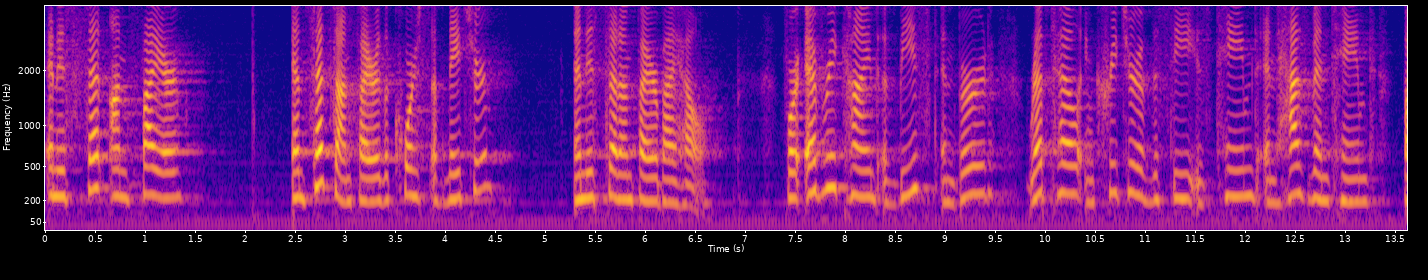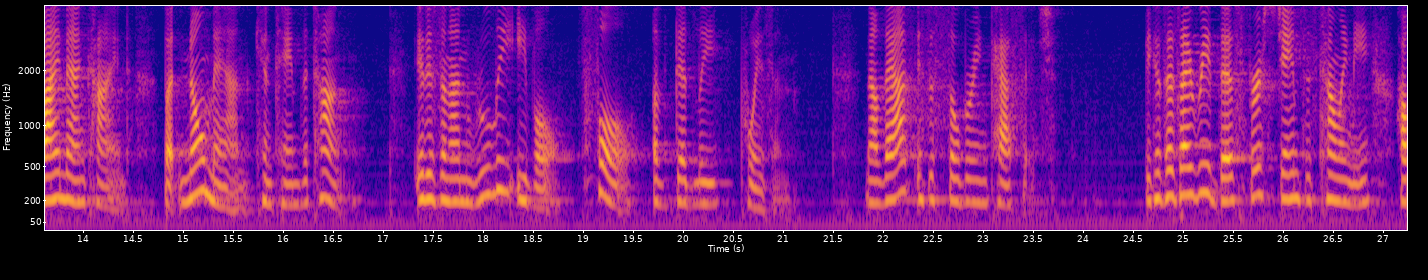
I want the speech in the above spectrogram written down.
and is set on fire and sets on fire the course of nature and is set on fire by hell. For every kind of beast and bird, reptile and creature of the sea is tamed and has been tamed by mankind, but no man can tame the tongue. It is an unruly evil full of deadly poison. Now, that is a sobering passage. Because as I read this, first James is telling me how,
